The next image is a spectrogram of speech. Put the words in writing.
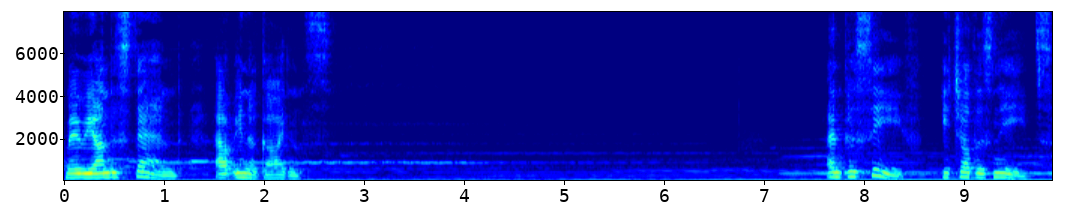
May we understand our inner guidance. And perceive each other's needs.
